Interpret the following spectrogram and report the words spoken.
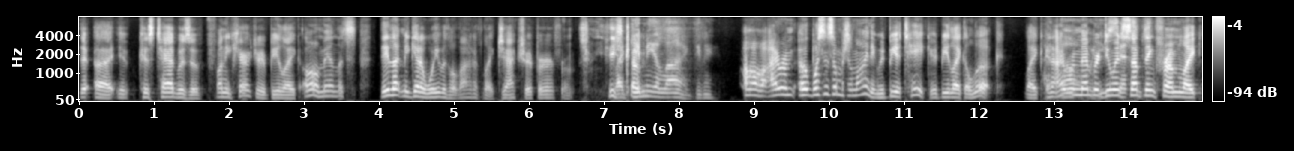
Because uh, Tad was a funny character, it'd be like, "Oh man, let's." They let me get away with a lot of like Jack Tripper from. Like, come- give me a line. Give me. Oh, I rem- oh, it wasn't so much a line. It would be a take. It would be like a look. Like, and I know, remember doing said some- something from like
